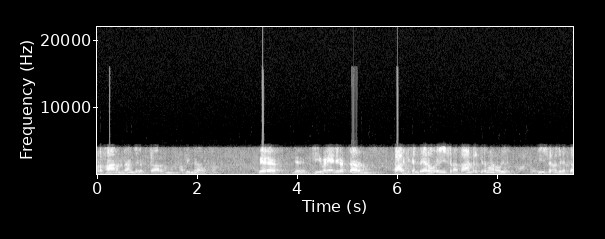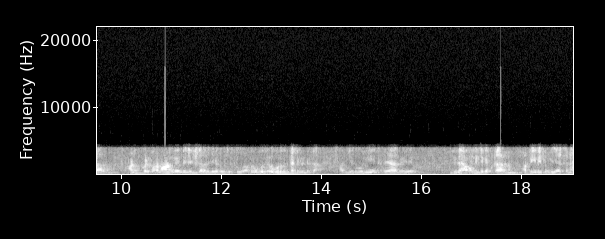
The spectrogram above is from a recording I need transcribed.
பிரதானம் தான் ஜெகத்காரணம் அப்படிங்கிற அர்த்தம். வேற ஜீவனே ஜெகத்காரணம். தார்க்கிகன் வேற ஒரு ஈஸ்வரன் தாங்கள் விதமான ஒரு ஈஸ்வரன் ஜெகத்காரணம். அணுக்கள் பரமாணுலேருந்து ஜலது ஜெகத்து வச்சிருக்கு. அப்படி ஒவ்வொருத்தரும் ஒரு நிமிஷம் சொல்லிட்டு இருக்கான் அது எதுவுமே கிடையாது. இதுதான் உங்க ஜெகத்காரணம் அப்படின்னு சொல்லியாச்சுன்னா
